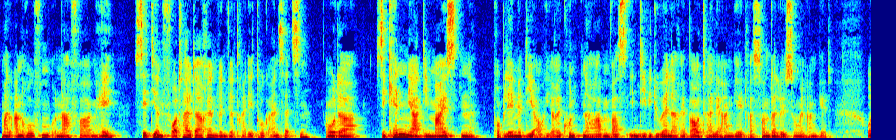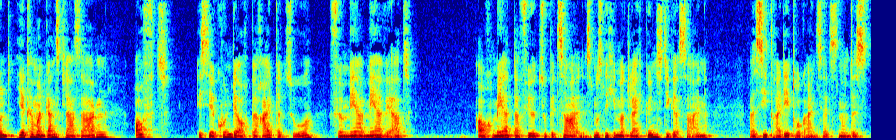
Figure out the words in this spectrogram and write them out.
mal anrufen und nachfragen, hey, seht ihr einen Vorteil darin, wenn wir 3D-Druck einsetzen? Oder Sie kennen ja die meisten Probleme, die auch Ihre Kunden haben, was individuellere Bauteile angeht, was Sonderlösungen angeht. Und hier kann man ganz klar sagen, oft ist Ihr Kunde auch bereit dazu, für mehr Mehrwert auch mehr dafür zu bezahlen. Es muss nicht immer gleich günstiger sein, weil Sie 3D-Druck einsetzen und es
